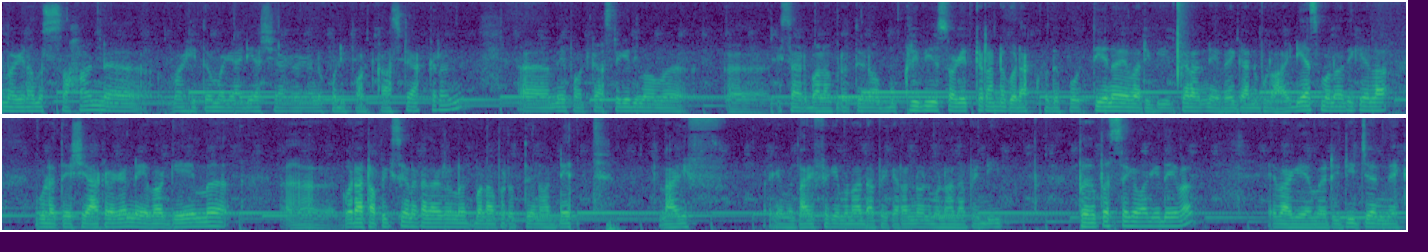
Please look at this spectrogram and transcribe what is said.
මගේ නම සහන්. ම හිතව මගේ අඩියශ්‍යය කරගන්න පොඩි පොඩ්කාස්ටයක් කරන්න. මේ පොඩ්කාස්ට එකෙද මම ඉසාට බලාපොරත්වයන බුක් රිවියස් වගේත් කරන්න. ගොඩක් හොද පොත් තියෙන ඒවා රිවිය කරන්න ඒ ගන්න පුළ අයිඩියස් මොනද කියලා ගොල තේශයා කරගන්න. ඒවාගේම ගොඩා ටොපික්ෂයන කතරන්නත් බලාපොරොත්වයනවා ඩෙත් ලයිෆ් ලයි් එක මොනාද අපේ කරන්න ඕන මොනාද අපේ ඩී පර්පස් එක වගේ දේවා ඒවගේම රිටිජන් එක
